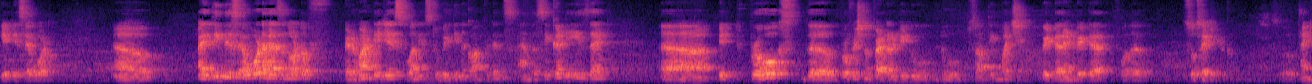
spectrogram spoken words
get this award. Uh, I think this award has a lot of advantages. One is to build in the confidence, and the second is that uh, it provokes the professional fraternity to do something much better and better for the society to come. So, thank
